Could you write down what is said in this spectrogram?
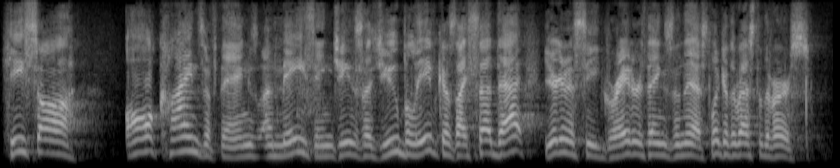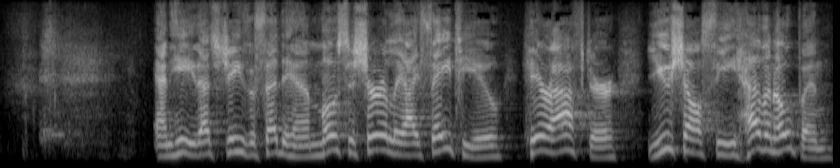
He saw all kinds of things amazing. Jesus says, You believe because I said that? You're going to see greater things than this. Look at the rest of the verse. And he, that's Jesus, said to him, Most assuredly I say to you, hereafter you shall see heaven open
